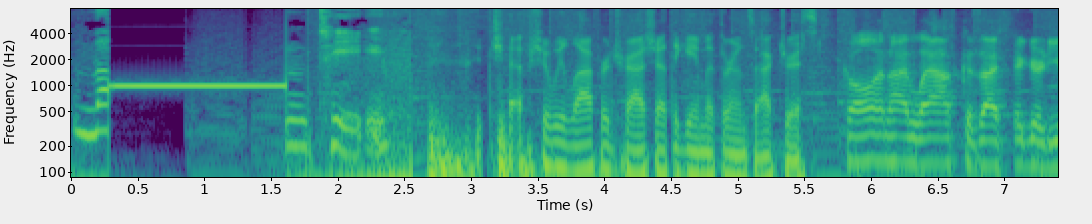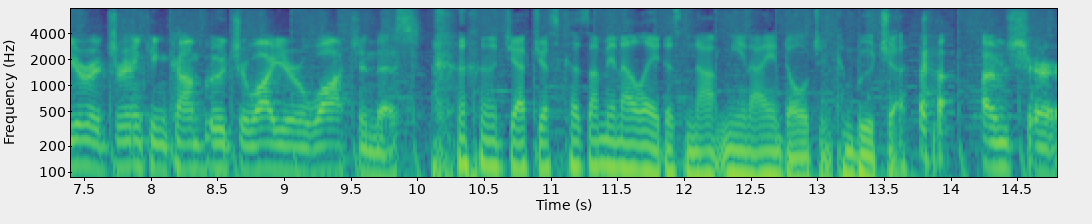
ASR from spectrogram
the tea. Jeff, should we laugh or trash at the Game of Thrones actress? Colin, I laughed because I figured you were a drinking kombucha while you were watching this. Jeff, just because I'm in LA does not mean I indulge in kombucha. I'm sure.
